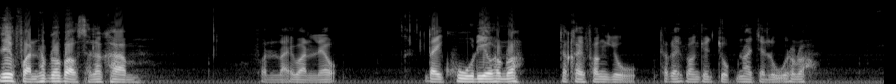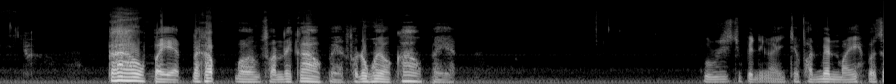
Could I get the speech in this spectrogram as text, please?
เลขฝันครับเนาะเป่าสารคาม ฝันหลายวันแล้ว ได้คู่เดียวครับเนาะถ้าใครฟังอยู่ ถ้าใครฟังจนจบน่าจะรู้ครับเนาะเก้าแปดนะครับบอลฝันได้เก้าแปดฝันต้องหวยออกเก้าแปดดูดิจะเป็นยังไง จะฝันแม่นไหมประจ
